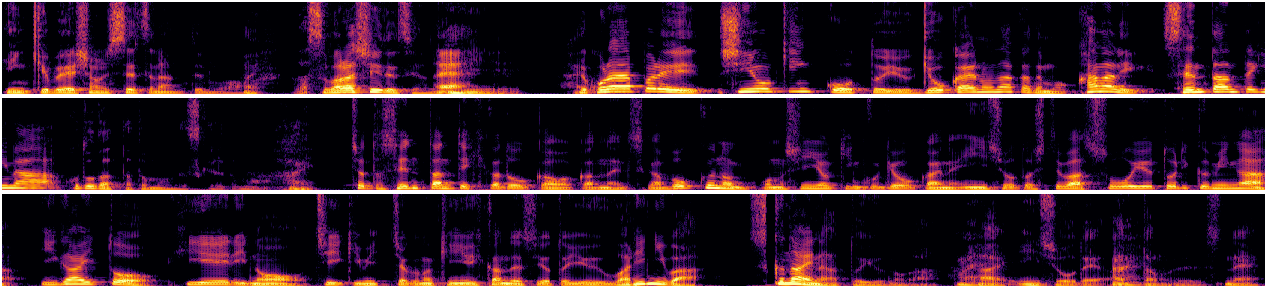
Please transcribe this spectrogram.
インキュベーション施設なんていうのも、素晴らしいですよね。はいでこれはやっぱり信用金庫という業界の中でもかなり先端的なことだったと思うんですけれども。はい。ちょっと先端的かどうかは分かんないんですが、僕のこの信用金庫業界の印象としては、そういう取り組みが意外と非営利の地域密着の金融機関ですよという割には少ないなというのが、はい、はい、印象であったのでですね、はい、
